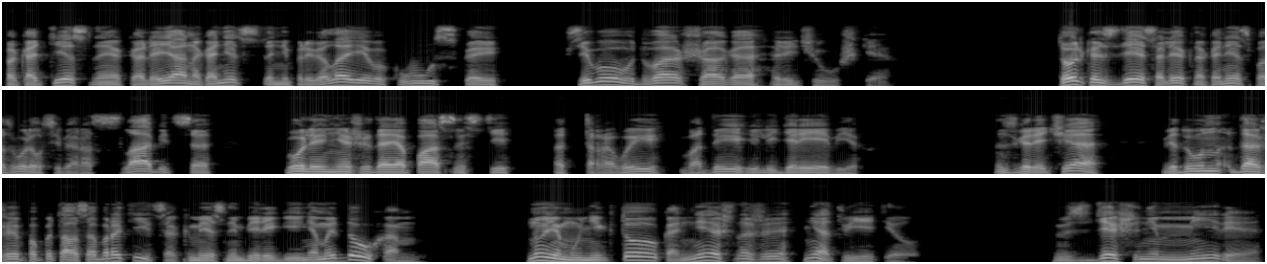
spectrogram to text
пока тесная колея наконец-то не привела его к узкой, всего в два шага речушке. Только здесь Олег наконец позволил себе расслабиться, более не ожидая опасности от травы, воды или деревьев. Сгоряча ведун даже попытался обратиться к местным берегиням и духам, но ему никто, конечно же, не ответил. В здешнем мире,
